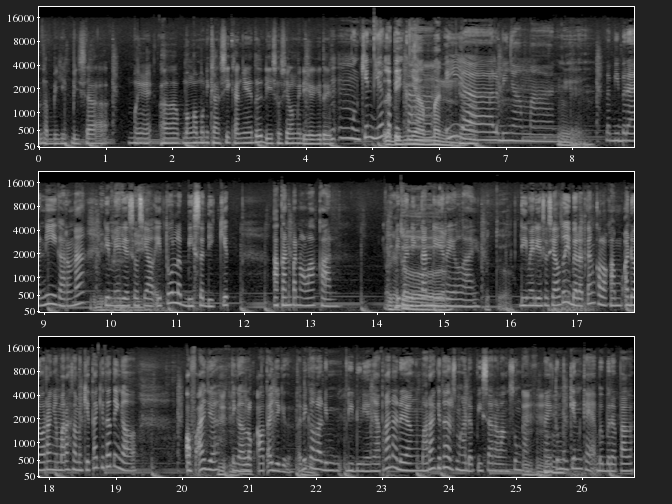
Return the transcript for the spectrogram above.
lebih bisa menge- eh, mengomunikasikannya itu di sosial media gitu ya. Mm-mm, mungkin dia Lebih ketika nyaman. Iya, lebih nyaman. Iya. Lebih berani karena Lebih di media berani. sosial itu lebih sedikit akan penolakan Oke. dibandingkan di Betul. real life. betul di media sosial tuh ibaratkan kalau kamu ada orang yang marah sama kita kita tinggal off aja Mm-mm. tinggal lock out aja gitu tapi kalau di, di dunia nyata kan ada yang marah kita harus menghadapi secara langsung kan Mhm. nah itu mungkin kayak beberapa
